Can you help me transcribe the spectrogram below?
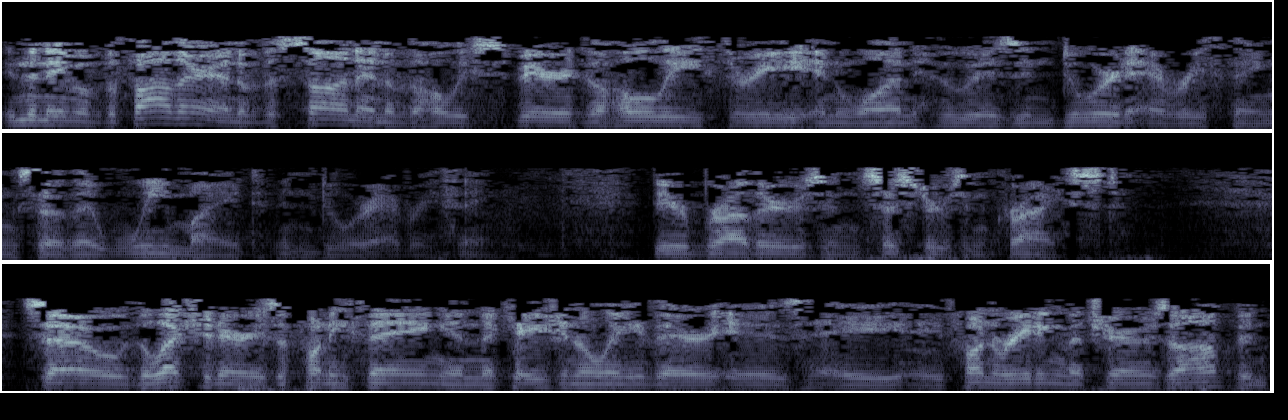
In the name of the Father, and of the Son, and of the Holy Spirit, the Holy Three in One, who has endured everything so that we might endure everything. Dear brothers and sisters in Christ, so the lectionary is a funny thing, and occasionally there is a, a fun reading that shows up. And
